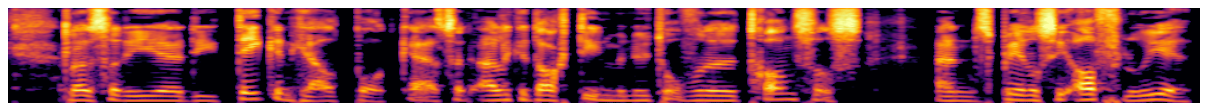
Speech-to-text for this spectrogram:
Ik luister die, eh, die tekengeld podcast. En elke dag 10 minuten over de transfers en spelers die afvloeien.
